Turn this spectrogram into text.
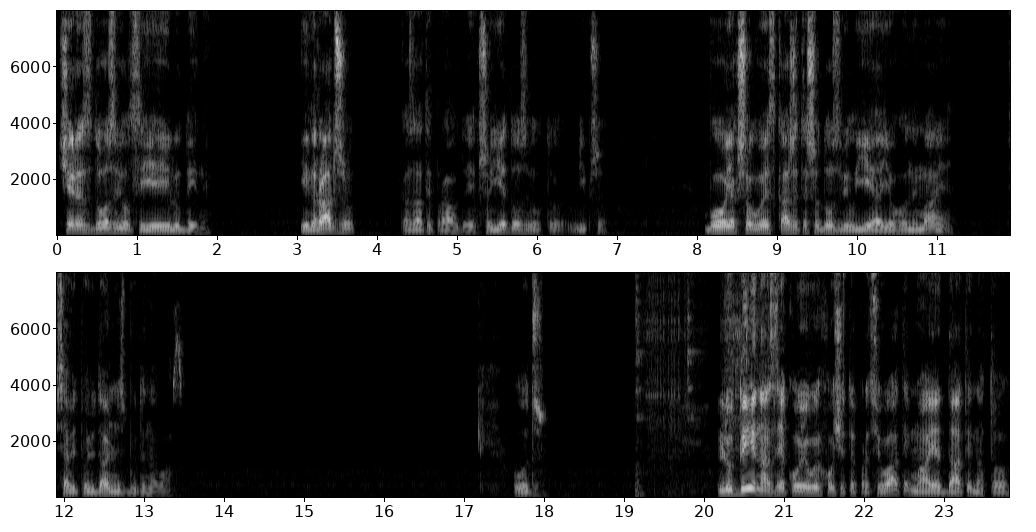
через дозвіл цієї людини. І раджу казати правду. Якщо є дозвіл, то ліпше. Бо якщо ви скажете, що дозвіл є, а його немає, вся відповідальність буде на вас. Отже, людина, з якою ви хочете працювати, має дати на то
